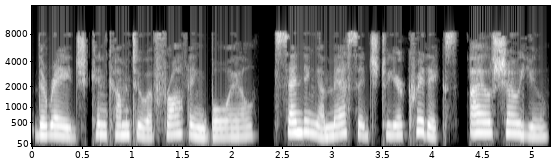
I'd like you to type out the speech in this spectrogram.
the rage can come to a frothing boil, sending a message to your critics, I'll show you.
